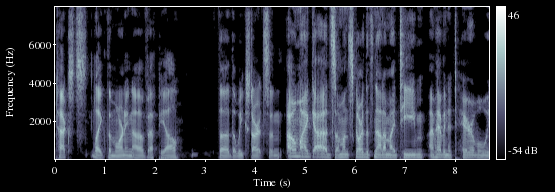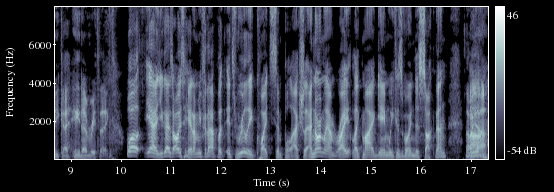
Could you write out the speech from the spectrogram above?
texts like the morning of FPL. The the week starts and oh my god, someone scored that's not on my team. I'm having a terrible week. I hate everything. Well, yeah, you guys always hate on me for that, but it's really quite simple actually. And normally I'm right. Like my game week is going to suck then. Oh Um, yeah.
